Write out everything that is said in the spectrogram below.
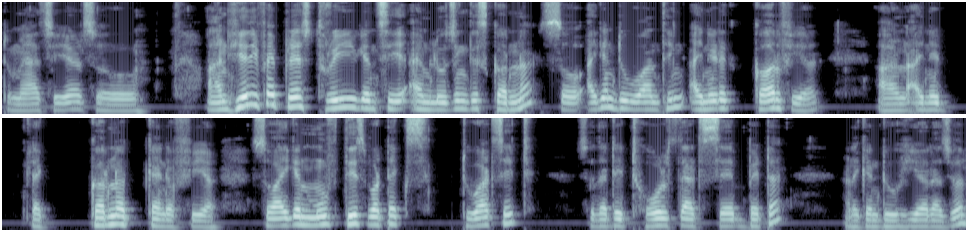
to match here. So and here if I press 3 you can see I'm losing this corner. So I can do one thing. I need a curve here and I need like corner kind of here. So I can move this vertex towards it so that it holds that shape better. And I can do here as well.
